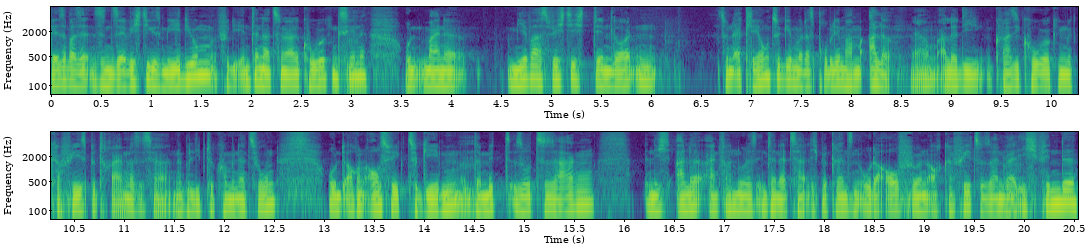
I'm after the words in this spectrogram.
Der ist aber sehr, ist ein sehr wichtiges Medium für die internationale Coworking-Szene. Mhm. Und meine, mir war es wichtig, den Leuten so eine Erklärung zu geben, weil das Problem haben alle, ja, alle, die quasi Coworking mit Cafés betreiben, das ist ja eine beliebte Kombination, und auch einen Ausweg zu geben, mhm. damit sozusagen nicht alle einfach nur das Internet zeitlich begrenzen oder aufhören, auch Café zu sein, weil ich finde,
